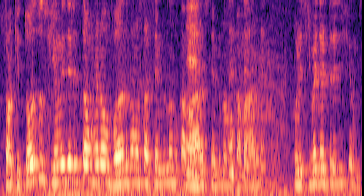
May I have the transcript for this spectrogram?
Só que todos os filmes eles estão renovando pra mostrar sempre o novo Camaro, É. sempre o novo Camaro. Por isso que vai ter 13 filmes.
